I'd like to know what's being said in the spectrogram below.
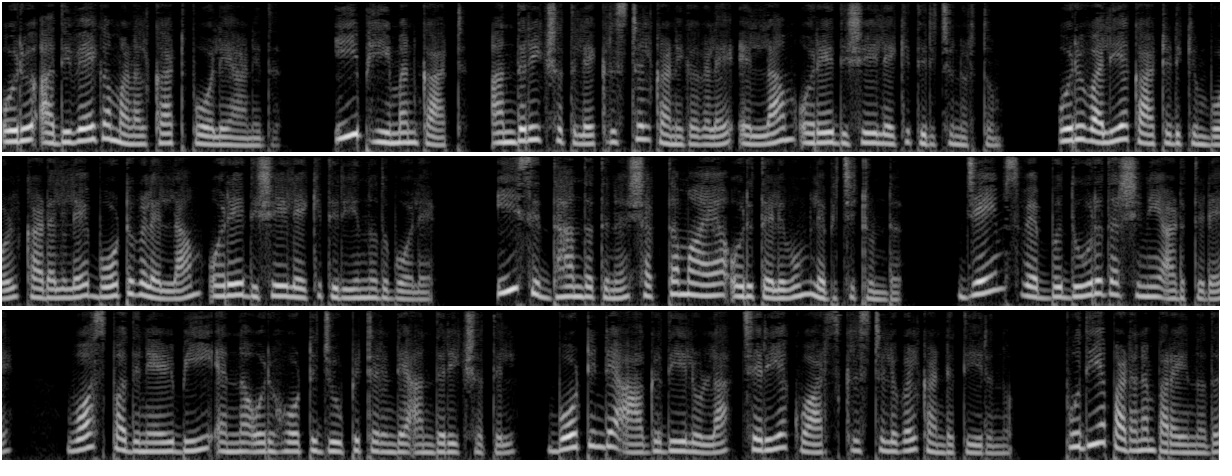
ഒരു അതിവേഗ മണൽക്കാറ്റ് പോലെയാണിത്. ഈ ഭീമൻ കാറ്റ് അന്തരീക്ഷത്തിലെ ക്രിസ്റ്റൽ കണികകളെ എല്ലാം ഒരേ ദിശയിലേക്ക് തിരിച്ചു നിർത്തും ഒരു വലിയ കാറ്റടിക്കുമ്പോൾ കടലിലെ ബോട്ടുകളെല്ലാം ഒരേ ദിശയിലേക്ക് തിരിയുന്നതുപോലെ. ഈ സിദ്ധാന്തത്തിന് ശക്തമായ ഒരു തെളിവും ലഭിച്ചിട്ടുണ്ട്. ജെയിംസ് വെബ്ബ് ദൂരദർശിനി അടുത്തിടെ വാസ് പതിനേഴ് ബി എന്ന ഒരു ഹോട്ട് ജൂപ്പിറ്ററിന്റെ അന്തരീക്ഷത്തിൽ ബോട്ടിന്റെ ആകൃതിയിലുള്ള ചെറിയ ക്വാർസ് ക്രിസ്റ്റലുകൾ കണ്ടെത്തിയിരുന്നു. പുതിയ പഠനം പറയുന്നത്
